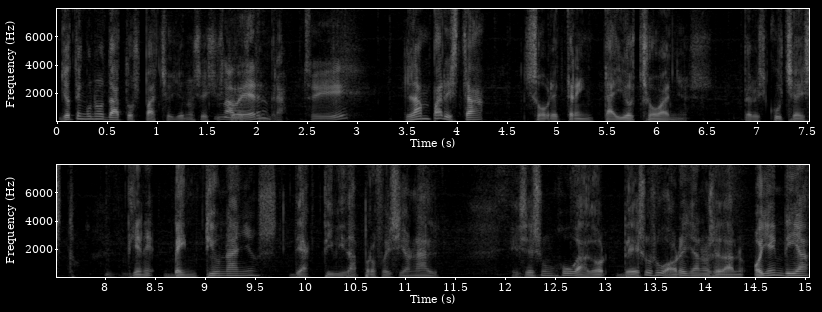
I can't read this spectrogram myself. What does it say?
yo tengo unos datos, Pacho, yo no sé si usted A los ver, tendrá. sí. Lampard está sobre 38 años, pero escucha esto, tiene 21 años de actividad profesional. Ese es un jugador, de esos jugadores ya no se dan. Hoy en día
